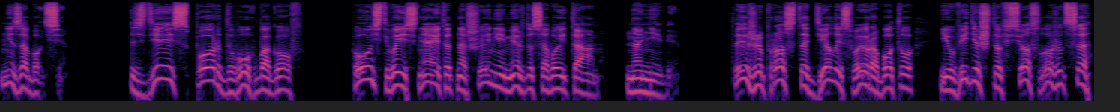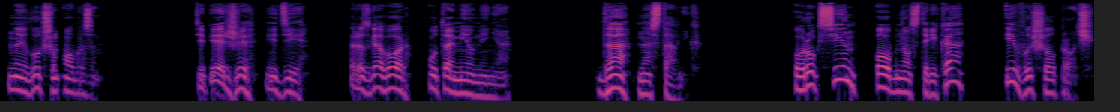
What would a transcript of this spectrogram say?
не заботься. Здесь спор двух богов. Пусть выясняют отношения между собой там, на небе. Ты же просто делай свою работу и увидишь, что все сложится наилучшим образом. Теперь же иди. Разговор утомил меня. Да, наставник. Уроксин обнял старика и вышел прочь.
